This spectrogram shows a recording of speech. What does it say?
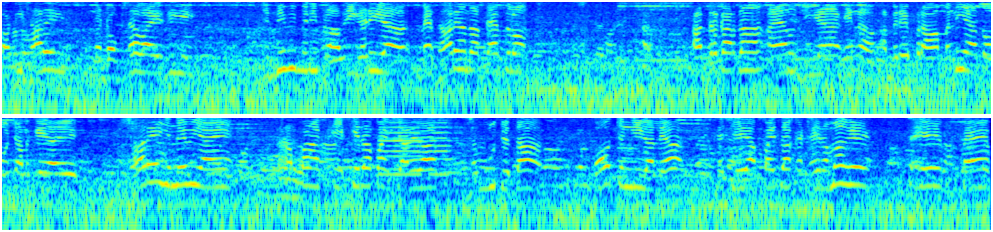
ਬਾਕੀ ਸਾਰੇ ਡਾਕਟਰ ਸਾਹਿਬ ਆਏ ਸੀ, ਜਿੰਨੀ ਵੀ ਮੇਰੀ ਬਰਾਦਰੀ ਖੜੀ ਆ, ਮੈਂ ਸਾਰਿਆਂ ਦਾ ਤਹਿ ਦਿਲੋਂ ਆਦਰ ਕਰਦਾ, ਆਇਆਂ ਨੂੰ ਜੀ ਆਇਆਂ ਕਹਿੰਦਾ, ਆ ਮੇਰੇ ਭਰਾ ਮੰਨੀਆਂ ਤੋਂ ਚੱਲ ਕੇ ਆਏ, ਸਾਰੇ ਜਿੰਨੇ ਵੀ ਆਏ, ਆਪਾਂ ਏਕੇ ਦਾ ਭਾਈਚਾਰੇ ਦਾ ਸਬੂਤ ਦਿੱਤਾ। ਬਹੁਤ ਚੰਗੀ ਗੱਲ ਆ ਤੇ ਜੇ ਆਪਾਂ ਇਦਾਂ ਇਕੱਠੇ ਰਵਾਂਗੇ ਤੇ ਇਹ ਮੈਂ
